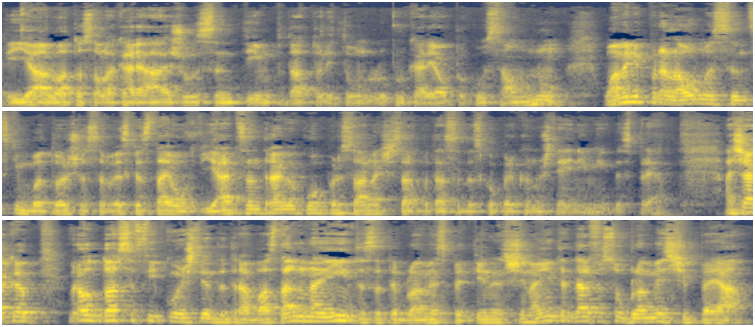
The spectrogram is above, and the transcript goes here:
ea a luat-o sau la care a ajuns în timp datorită unui lucru care i-au plăcut sau nu. Oamenii până la urmă sunt schimbători și o să vezi că stai o viață întreagă cu o persoană și s-ar putea să descoperi că nu știai nimic despre ea. Așa că vreau doar să fii conștient de treaba asta înainte să te blamezi pe tine și înainte de altfel să o blamezi și pe ea.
